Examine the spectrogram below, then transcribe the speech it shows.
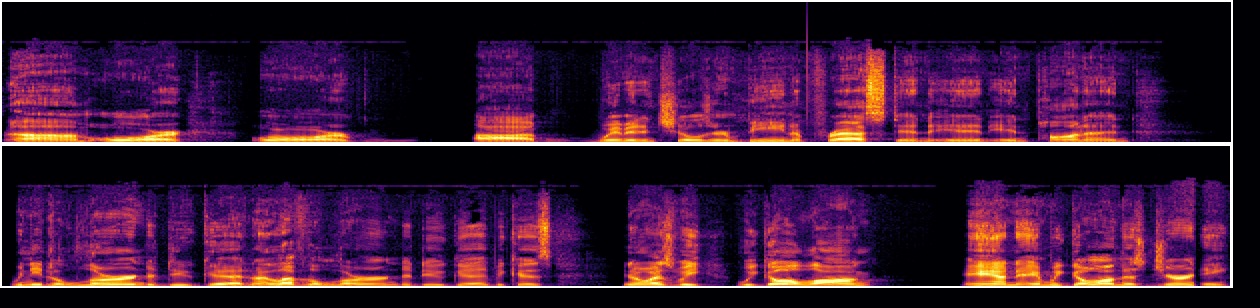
um, or, or uh, women and children being oppressed in, in, in Pana. And we need to learn to do good. And I love the learn to do good because, you know, as we, we go along and, and we go on this journey,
